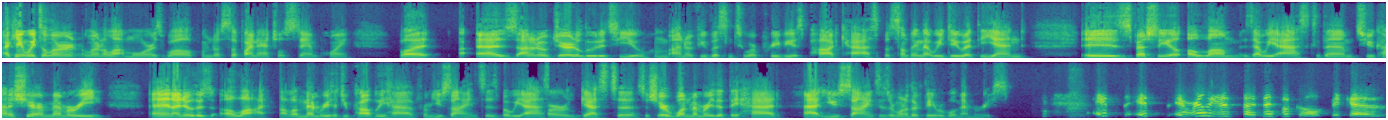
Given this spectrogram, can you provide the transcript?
I can't wait to learn learn a lot more as well from just a financial standpoint. But as I don't know if Jared alluded to you, um, I don't know if you've listened to our previous podcast, but something that we do at the end is, especially a alum, is that we ask them to kind of share a memory. And I know there's a lot of memories that you probably have from U Sciences, but we ask our guests to, to share one memory that they had at U Sciences or one of their favorable memories. It's, it's, it really is so difficult because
